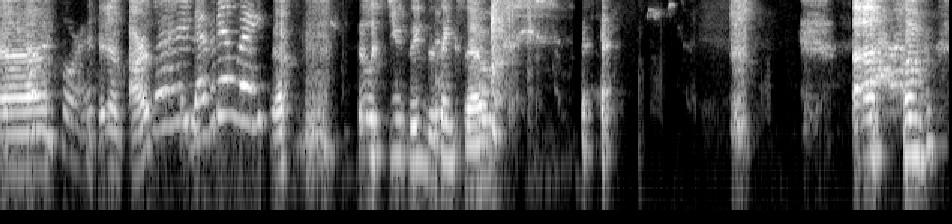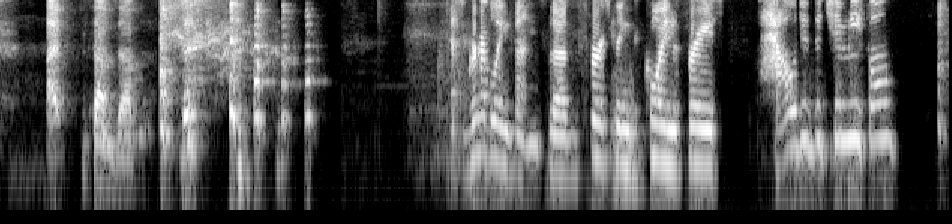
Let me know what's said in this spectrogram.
Uh, for us. are they? Evidently. At least you seem to think so. um, I, thumbs up. Yes, grappling guns. The first thing to coin the phrase, how did the chimney fall?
